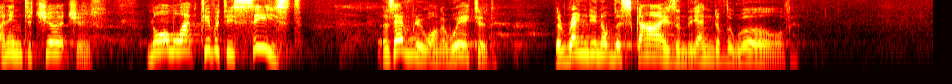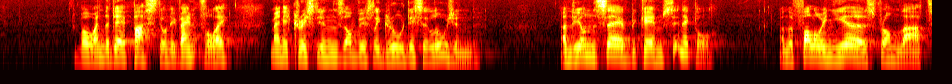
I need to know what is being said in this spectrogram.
and into churches. Normal activities ceased as everyone awaited the rending of the skies and the end of the world. Oh, when the day passed uneventfully, many Christians obviously grew disillusioned, and the unsaved became cynical. And the following years from that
